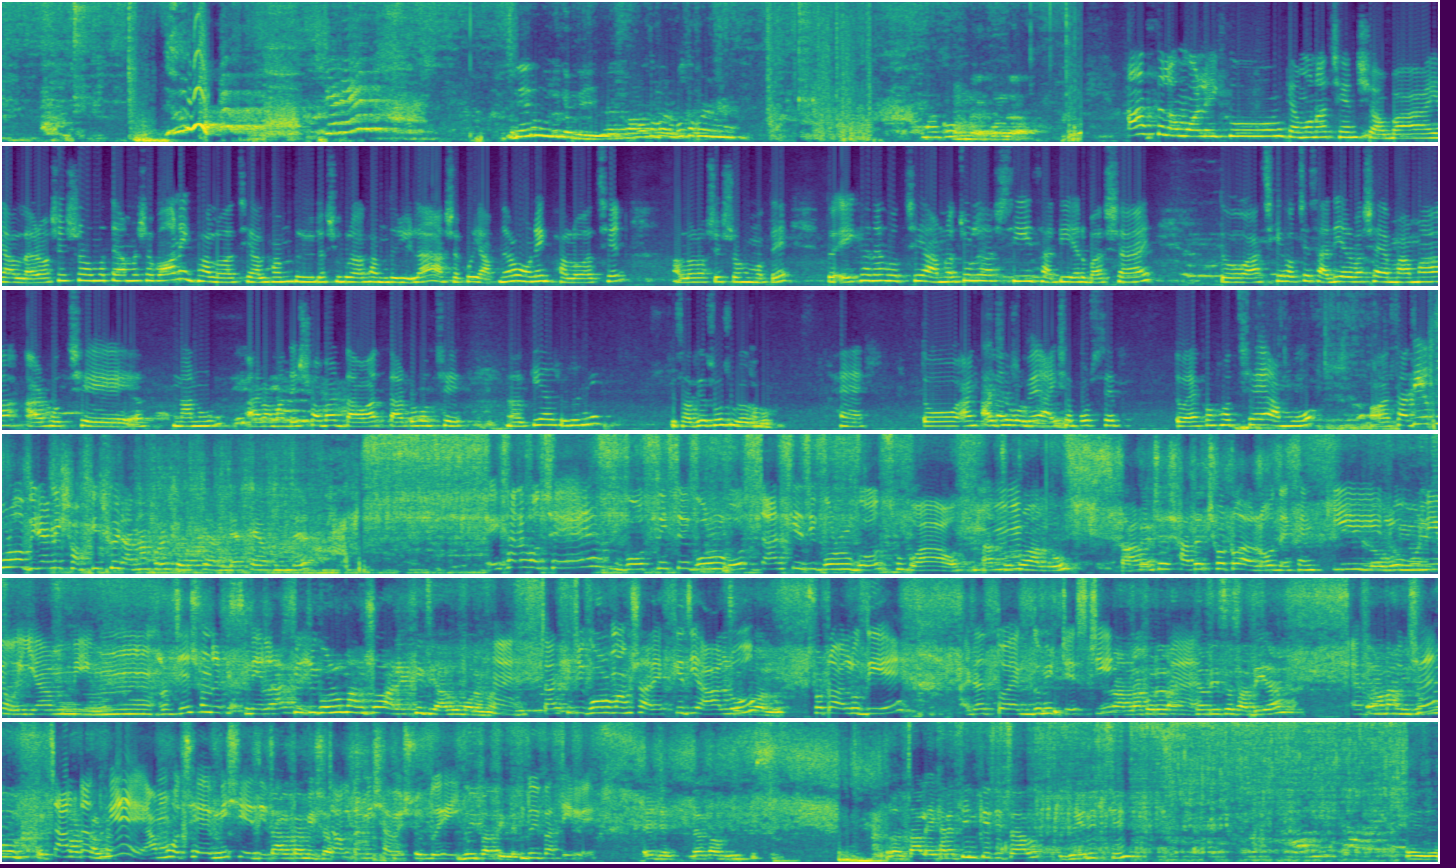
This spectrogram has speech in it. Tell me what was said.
আসসালামু আলাইকুম কেমন আছেন সবাই? আল্লাহর অশেষ সহমতে আমরা সবাই অনেক ভালো আছি আলহামদুলিল্লাহ শুক্র আলহামদুলিল্লাহ। আশা করি আপনারাও অনেক ভালো আছেন আল্লাহর অশেষ সহমতে তো এইখানে হচ্ছে আমরা চলে আসছি সাদিয়ার বাসায়। তো আজকে হচ্ছে সাদিয়ার বাসায় মামা আর হচ্ছে নানু আর আমাদের সবার দাওয়াত। তারপর হচ্ছে কি আসবে জানি? সাদিয়া শ্বশুর আসব হ্যাঁ তো আঙ্কেল আসবে আয়সা পড়ছে। তো এখন হচ্ছে আম্মু সাদিয়া পুরো বিরিয়ানি সব কিছুই রান্না করে ফেলছে আমি দেখাই আপনাদের। এইখানে হচ্ছে গোস নিচে গরুর গোস চার কেজি গরুর গোস ওয়াও। আর ছোট আলু আর হচ্ছে সাথে ছোট আলু দেখেন কি লোভনীয়। ইয়াম্মি যে সুন্দর কি স্মেল কেজি গরুর মাংস আর এক কেজি আলু মনে হয়। হ্যাঁ চার কেজি গরুর মাংস আর এক কেজি আলু ছোট আলু। দিয়ে। এটা তো একদমই টেস্টি রান্না করে হ্যাঁ। রাখা দিয়েছে সাদিয়া। এখন আমি হচ্ছে চালটা ধুয়ে আম্মু হচ্ছে মিশিয়ে দিবে। চালটা মিশাবো। চালটা মিশাবে শুধু এই দুই পাতিলে। দুই পাতিলে। এই যে দেখাও আহ, চাল এখানে তিন কেজি চাল ধুয়ে নিচ্ছি। এই যে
